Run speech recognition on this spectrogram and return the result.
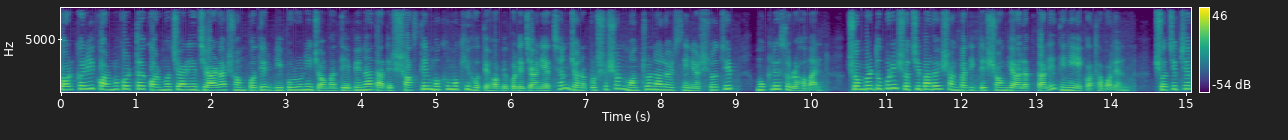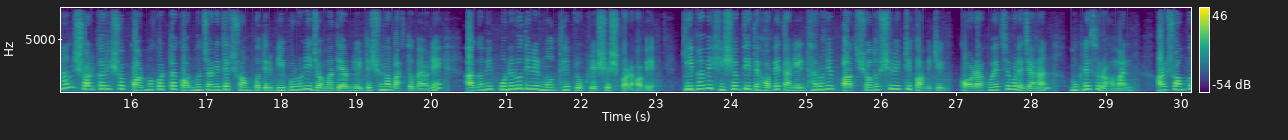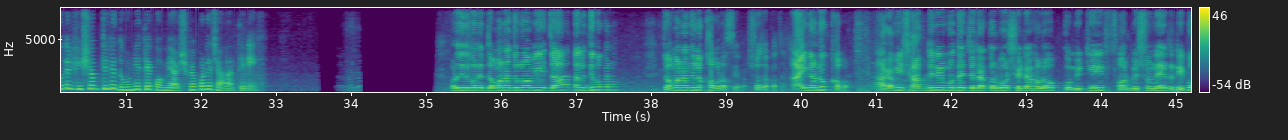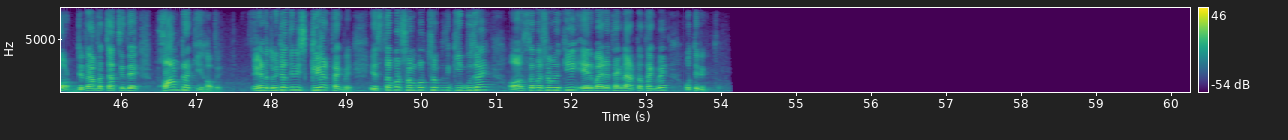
সরকারি কর্মকর্তা, কর্মচারী যারা সম্পদের বিবরণী জমা দেবে না, তাদের শাস্তির মুখোমুখি হতে হবে বলে জানিয়েছেন জনপ্রশাসন মন্ত্রণালয়ের সিনিয়র সচিব মুখলেসুর রহমান। সোমবার দুপুরে সচিবালয়ে সাংবাদিকদের সঙ্গে আলাপকালে তিনি কথা বলেন। সচিব জানান, সরকারি সব কর্মকর্তা, কর্মচারীদের সম্পদের বিবরণী জমা দেওয়ার নির্দেশনা বাস্তবায়নে আগামী পনেরো দিনের মধ্যে প্রক্রিয়া শেষ করা হবে। কীভাবে হিসাব দিতে হবে তা নির্ধারণে পাঁচ সদস্যের একটি কমিটি করা হয়েছে বলে জানান মুখলেসুর রহমান। আর সম্পদের হিসাব দিলে দুর্নীতি কমে আসবে বলে জানান তিনি। ওরা যদি বলে, জমা না আমি যা, তাহলে দেবো কেন? জমা না দিলে খবর আছে এবার, সোজা কথা। আইনানুক খবর। আগামী সাত দিনের মধ্যে যেটা করব, সেটা হলো কমিটির ফরমেশনের রিপোর্ট, যেটা আমরা চাচ্ছি যে ফর্মটা কি হবে। এখানে দুইটা জিনিস ক্লিয়ার থাকবে। স্থাপন সম্পদ সম্পত্তি কী বোঝায় অস্থাপন সম্পত্তি কী, এর বাইরে থাকলে আরেকটা থাকবে, অতিরিক্ত।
